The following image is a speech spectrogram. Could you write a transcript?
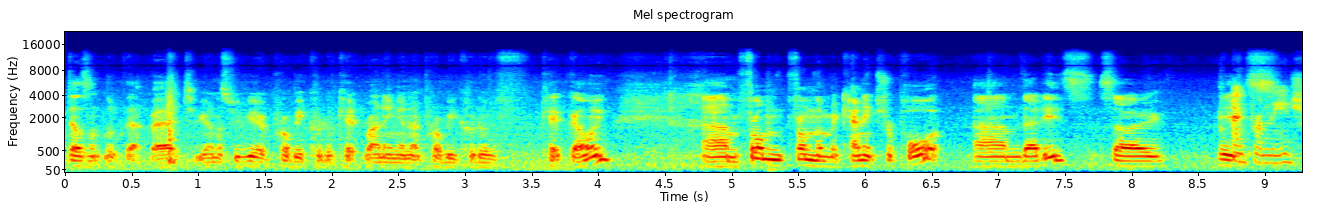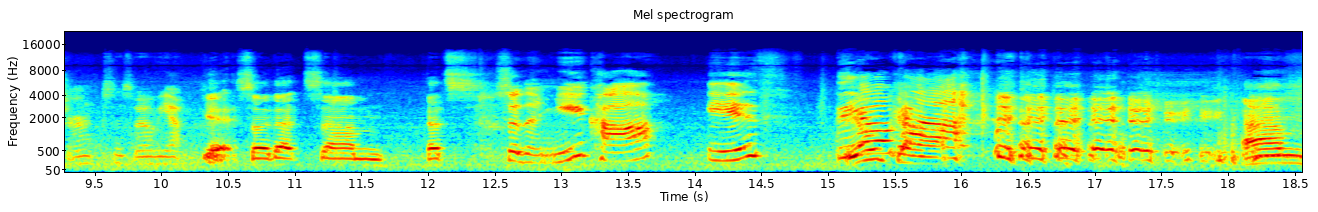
doesn't look that bad. To be honest with you, it probably could have kept running, and it probably could have kept going. Um, from from the mechanics report, um, that is. So. And from the insurance as well yeah yeah, so that's um that's So the new car is the, The old old car. um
